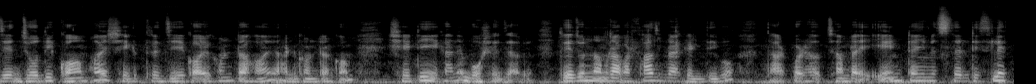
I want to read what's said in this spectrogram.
যে যদি কম হয়, সেক্ষেত্রে যে কয় ঘণ্টা হয়, আট ঘণ্টার কম, সেটি এখানে বসে যাবে। তো এই জন্য আমরা আবার ফার্স্ট ব্র্যাকেট দিব। তারপরে হচ্ছে আমরা এন টাইমের সেলটি সিলেক্ট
